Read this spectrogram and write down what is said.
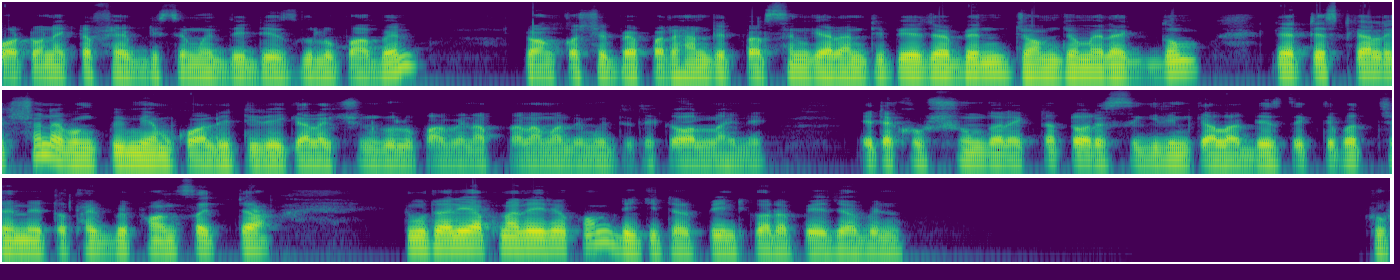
কটন একটা ফ্যাব্রিক্সের মধ্যে ড্রেসগুলো পাবেন। রংকশের ব্যাপারে হান্ড্রেড পার্সেন্ট গ্যারান্টি পেয়ে যাবেন। জমজমের একদম লেটেস্ট কালেকশন এবং প্রিমিয়াম কোয়ালিটির এই কালেকশনগুলো পাবেন আপনারা আমাদের মধ্যে থেকে অনলাইনে এটা খুব সুন্দর একটা টরেসি গ্রিন কালার ড্রেস দেখতে পাচ্ছেন। এটা থাকবে ফ্রন্ট সাইডটা টোটালি আপনারা এরকম ডিজিটাল প্রিন্ট করা পেয়ে যাবেন। খুব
